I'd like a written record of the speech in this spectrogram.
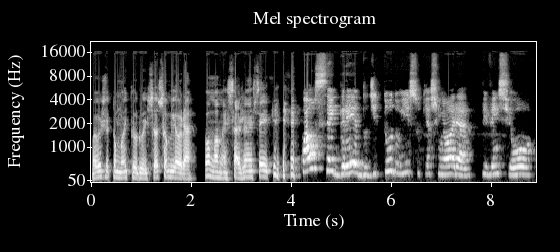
Mas hoje eu estou muito ruim, só se eu me orar. Como uma mensagem, eu sei que... Qual o segredo de tudo isso que a senhora vivenciou?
